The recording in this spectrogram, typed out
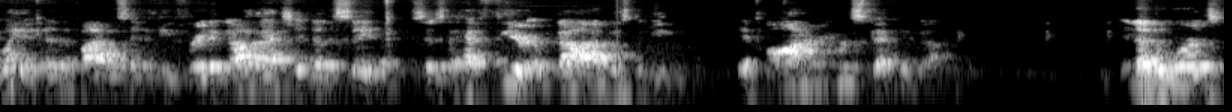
wait, doesn't the Bible say to be afraid of God? Actually, it doesn't say that. It says to have fear of God means to be in honor and respect of God. In other words,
